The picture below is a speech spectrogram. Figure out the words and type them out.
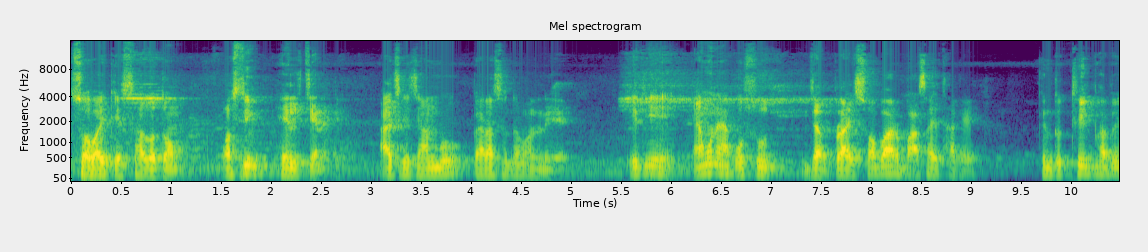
সবাইকে স্বাগতম অসীম হেলথ চ্যানেলে। আজকে জানব প্যারাসিটামল নিয়ে। এটি এমন এক ওষুধ যা প্রায় সবার বাসায় থাকে, কিন্তু ঠিকভাবে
